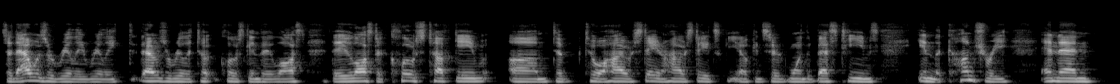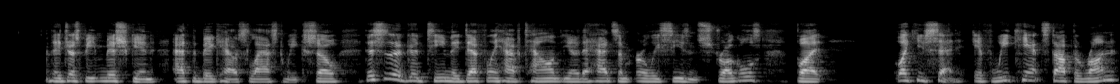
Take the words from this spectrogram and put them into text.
So that was a really really that was a really t- close game. They lost. They lost a close tough game um, to to Ohio State. and Ohio State's you know considered one of the best teams in the country, and then they just beat Michigan at the Big House last week. So this is a good team. They definitely have talent. You know, they had some early season struggles, but like you said, if we can't stop the run,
